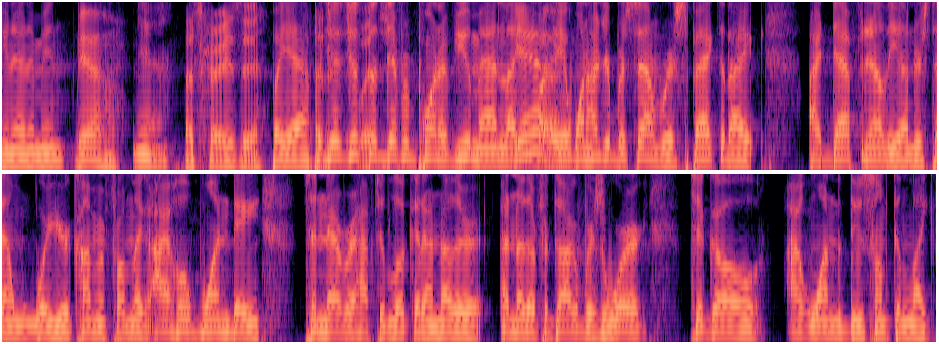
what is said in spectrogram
You know what I mean? Yeah. Yeah. That's crazy. But yeah, but That just is just a different point of view, man. Like, Yeah. 100% respect that I I definitely understand where you're coming from. Like, I hope one day to never have to look at another another photographer's work to go, I want to do something like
